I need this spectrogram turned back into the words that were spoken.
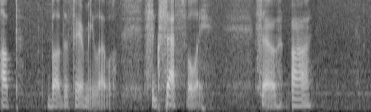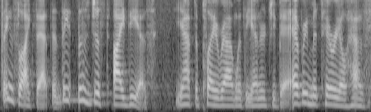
up above the Fermi level successfully. So uh, things like that. This is just ideas. You have to play around with the energy. Band. Every material has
